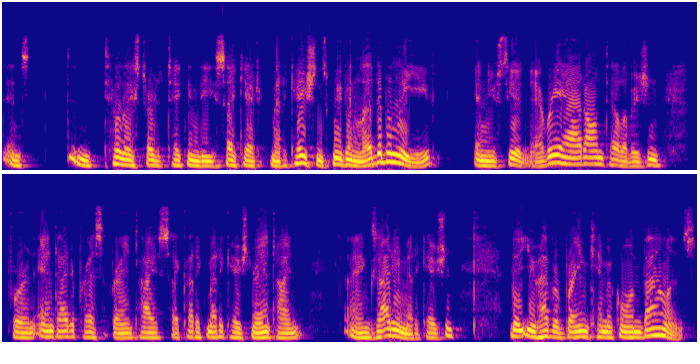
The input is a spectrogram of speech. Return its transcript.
until they started taking the psychiatric medications. We've been led to believe, and you see it in every ad on television for an antidepressant or antipsychotic medication or anti anxiety medication, that you have a brain chemical imbalance.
